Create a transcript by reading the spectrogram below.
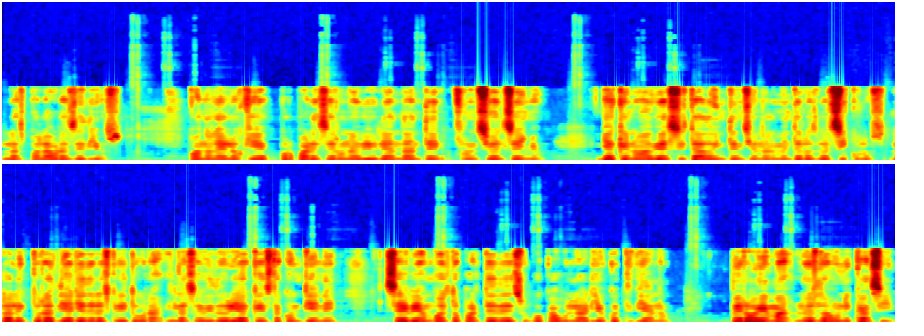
las palabras de Dios. Cuando la elogié por parecer una Biblia andante, frunció el ceño, ya que no había citado intencionalmente los versículos. La lectura diaria de la escritura y la sabiduría que ésta contiene se habían vuelto parte de su vocabulario cotidiano. Pero Emma no es la única así.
